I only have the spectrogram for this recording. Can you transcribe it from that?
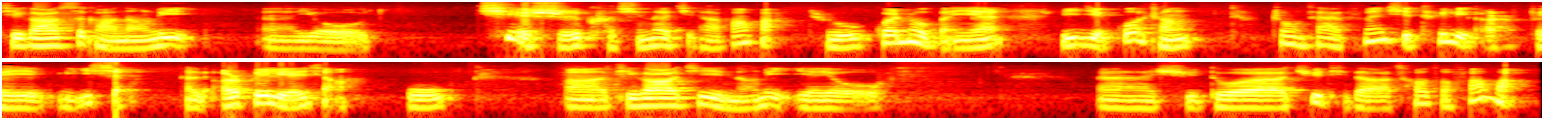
提高思考能力，嗯，有切实可行的几条方法，如关注本言，理解过程。重在分析推理而非理想，而非联想。五，啊，提高记忆能力也有，嗯，许多具体的操作方法。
